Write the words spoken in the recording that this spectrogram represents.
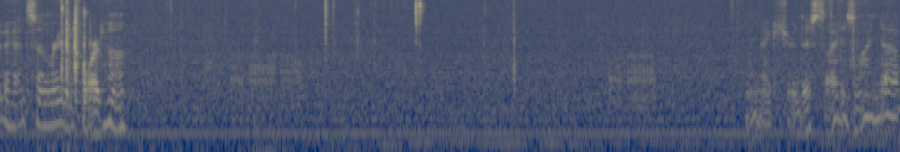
Should have had some ready for it, huh? Make sure this side is lined up.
